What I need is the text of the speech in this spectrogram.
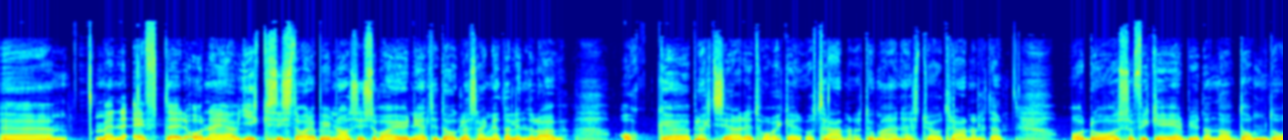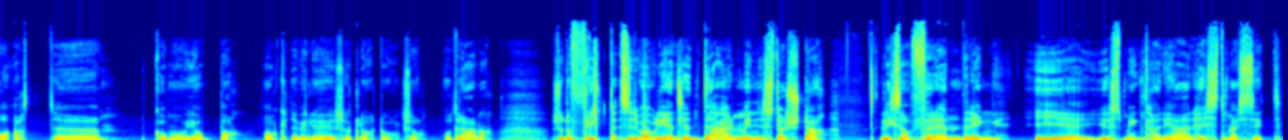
Ehm, men efter, och när jag gick sista året på gymnasiet så var jag ju ner till Douglas Agneta Lindelöf och eh, praktiserade i två veckor och tränade. Tog med en häst tror jag och tränade lite. Och då så fick jag erbjudande av dem då att eh, komma och jobba. Och det ville jag ju såklart då också. Och träna. Så då flyttade, så det var väl egentligen där min största liksom, förändring i just min karriär hästmässigt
